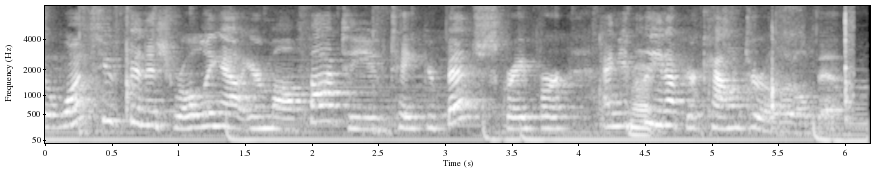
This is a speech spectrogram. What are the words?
So once you finish rolling out your malfatti, you take your bench scraper and you Right. clean up your counter a little bit.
